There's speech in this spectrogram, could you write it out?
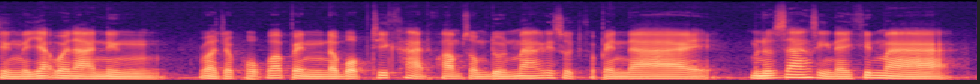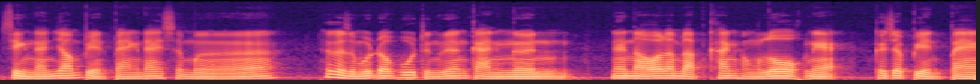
ถึงระยะเวลาหนึ่ง เราจะพบว่าเป็นระบบที่ขาดความสมดุลมากที่สุดก็เป็นได้ มนุษย์สร้างสิ่งใดขึ้นมา สิ่งนั้นย่อมเปลี่ยนแปลงได้เสมอ ถ้าเกิดสมมติเราพูดถึงเรื่องการเงิน แน่นอนว่าลำดับขั้นของโลกเนี่ยก็จะเปลี่ยนแปลง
